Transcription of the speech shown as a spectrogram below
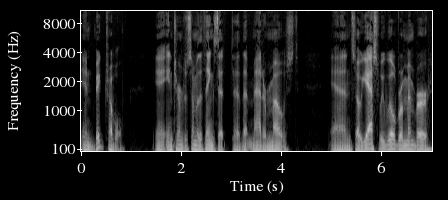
in big trouble in, in terms of some of the things that uh, that matter most. And so, yes, we will remember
